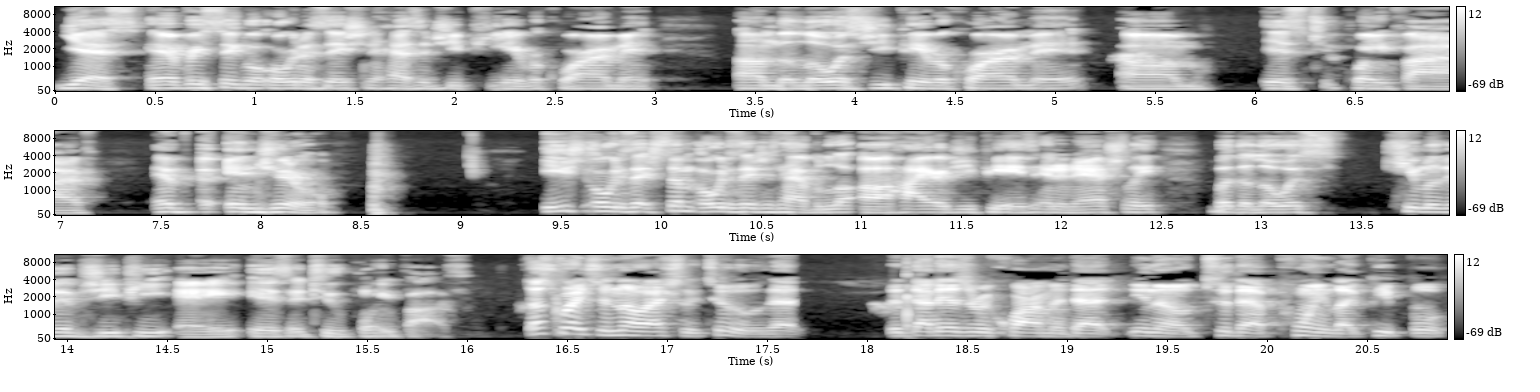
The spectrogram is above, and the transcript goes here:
Yes, every single organization has a GPA requirement. Um, the lowest GPA requirement um, is 2.5 in, in general. Each organization, some organizations have uh, higher GPAs internationally, but the lowest cumulative GPA is a 2.5. That's great to know, actually, too. That that that is a requirement. That you know, to that point, like people,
